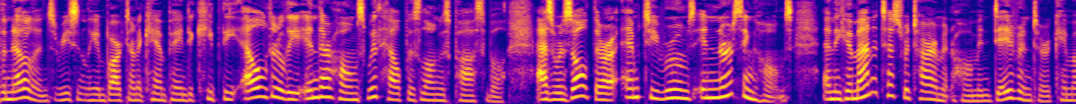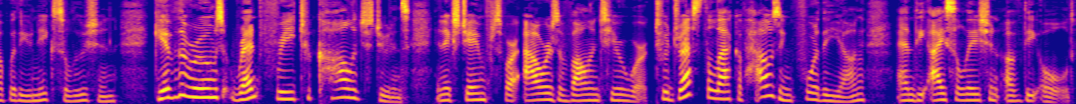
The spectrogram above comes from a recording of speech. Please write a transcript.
The Netherlands recently embarked on a campaign to keep the elderly in their homes with help as long as possible. As a result, there are empty rooms in nursing homes, and the Humanitas Retirement Home in Deventer came up with a unique solution. Give the rooms rent free to college students in exchange for hours of volunteer work to address the lack of housing for the young and the isolation of the old.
